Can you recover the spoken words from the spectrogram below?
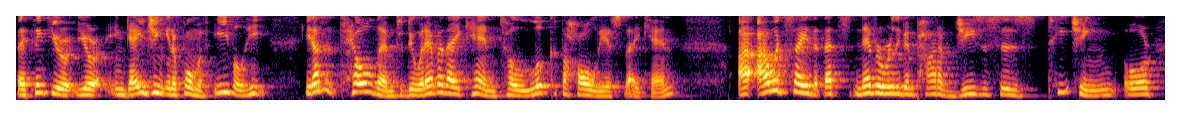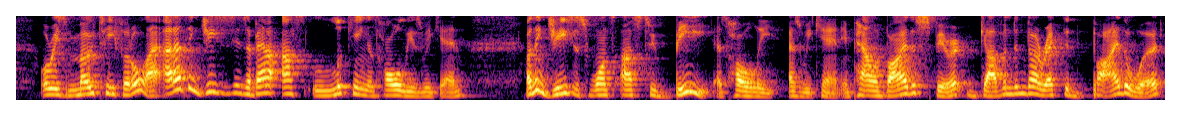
they think you're you're engaging in a form of evil. He he doesn't tell them to do whatever they can to look the holiest they can. I, I would say that that's never really been part of Jesus's teaching or or his motif at all. I, I don't think Jesus is about us looking as holy as we can. I think Jesus wants us to be as holy as we can, empowered by the Spirit, governed and directed by the Word.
